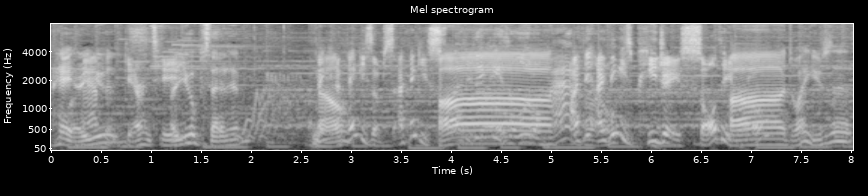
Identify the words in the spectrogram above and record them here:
Hey, are you Guaranteed. are you upset at him? I No. I think he's upset. I think he's. Uh, I think I think he's PJ salty, bro. Uh, do I use it?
